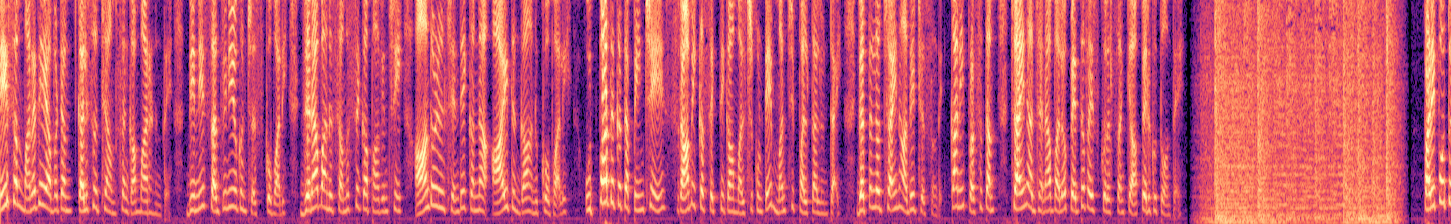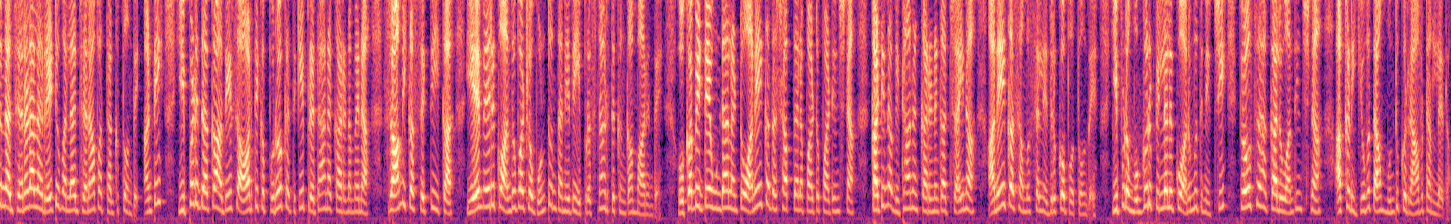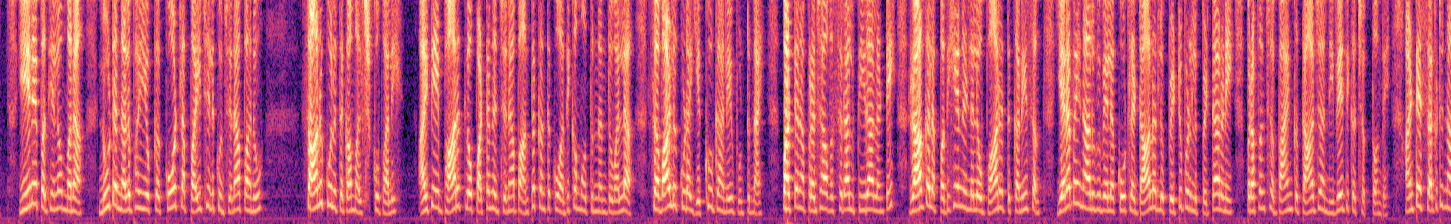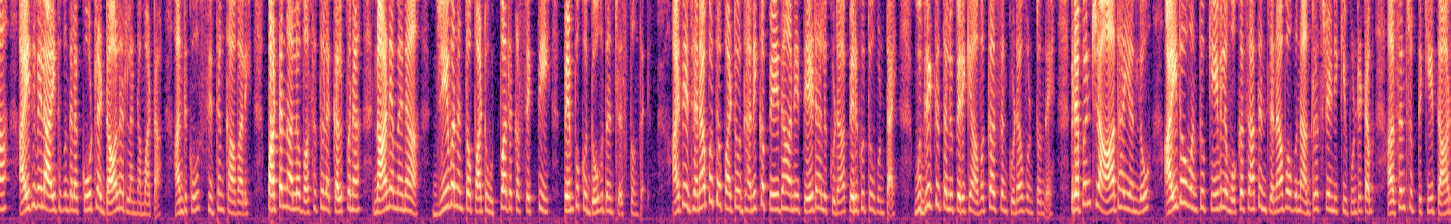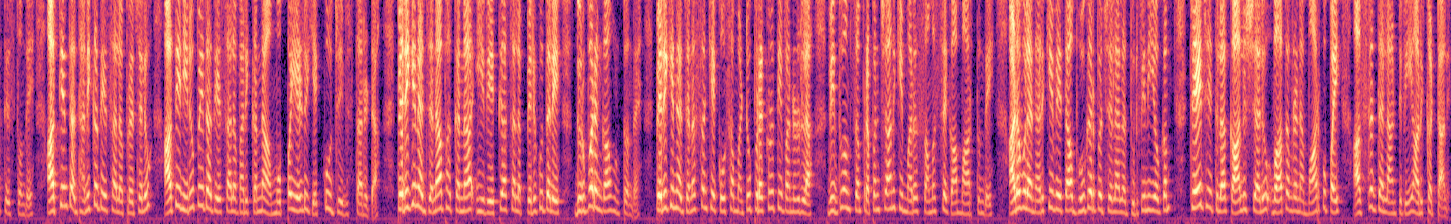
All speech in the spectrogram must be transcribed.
దేశం మనదే అవ్వటం కలిసొచ్చే అంశంగా మారనుంది. దీన్ని సద్వినియోగం చేసుకోవాలి. జనాభాను సమస్యగా భావించి ఆందోళన చెందే కన్నా ఆయుధంగా అనుకోవాలి. ఉత్పాదకత పెంచే శ్రామిక శక్తిగా మలుచుకుంటే మంచి ఫలితాలుంటాయి. గతంలో చైనా అదే చేసింది. కానీ ప్రస్తుతం చైనా జనాభాలో పెద్ద వయస్కుల సంఖ్య పెరుగుతోంది. పడిపోతున్న జననాల రేటు వల్ల జనాభా తగ్గుతోంది. అంటే ఇప్పటిదాకా ఆ దేశ ఆర్థిక పురోగతికి ప్రధాన కారణమైన శ్రామిక శక్తి ఇక ఏ మేరకు అందుబాటులో ఉంటుందనేది ప్రశ్నార్థకంగా మారింది. ఒక బిడ్డే ఉండాలంటూ అనేక దశాబ్దాల పాటు పాటించిన కఠిన విధానం కారణంగా చైనా అనేక సమస్యలను ఎదుర్కోబోతోంది. ఇప్పుడు ముగ్గురు పిల్లలకు అనుమతినిచ్చి ప్రోత్సాహకాలు అందించిన అక్కడి యువత ముందుకు రావటం లేదు. ఈ నేపథ్యంలో మన నూట నలభై ఒక్క కోట్ల పైచిలకు జనాభాను సానుకూలతగా మలుచుకోవాలి. అయితే భారత్లో పట్టణ జనాభా అంతకంతకు అధికమవుతున్నందువల్ల సవాళ్ళు కూడా ఎక్కువగానే ఉంటున్నాయి. పట్టణ ప్రజావసరాలు తీరాలంటే రాగల పదిహేనేళ్ళలో భారత్ కనీసం ఎనభై నాలుగు వేల కోట్ల డాలర్లు పెట్టుబడులు పెట్టాలని ప్రపంచ బ్యాంకు తాజా నివేదిక చెప్తోంది. అంటే సగటున ఐదు వేల ఐదు వందల కోట్ల డాలర్లన్నమాట. అందుకు సిద్ధం కావాలి. పట్టణాల్లో వసతుల కల్పన నాణ్యమైన జీవనంతో పాటు ఉత్పాదక శక్తి పెంపుకు దోహదం చేస్తోంది. అయితే జనాభాతో పాటు ధనిక పేద అనే తేడాలు కూడా పెరుగుతూ ఉంటాయి. ఉద్రిక్తతలు పెరిగే అవకాశం కూడా ఉంటుంది. ప్రపంచ ఆదాయంలో ఐదో వంతు కేవలం ఒక శాతం జనాభా ఉన్న అగ్రశ్రేణికి ఉండటం అసంతృప్తికి దారితీస్తుంది. అత్యంత ధనిక దేశాల ప్రజలు అతి నిరుపేద దేశాల వారి కన్నా ముప్పై ఏళ్ళు ఎక్కువ జీవిస్తారట. పెరిగిన జనాభా కన్నా ఈ వ్యత్యాసాల పెరుగుదలే దుర్భరంగా ఉంటుంది. పెరిగిన జనసంఖ్య కోసం అంటూ ప్రకృతి వనరుల విధ్వంసం ప్రపంచానికి మరో సమస్యగా మారుతుంది. అడవుల నరికివేత భూగర్భ జలాల దుర్వినియోగం రైతుల కాలుష్యాలు వాతావరణ మార్పుపై అశ్రద్ధ లాంటివి అరికట్టాలి.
